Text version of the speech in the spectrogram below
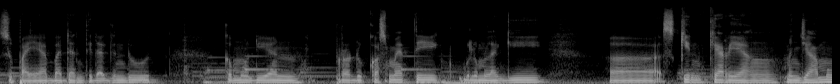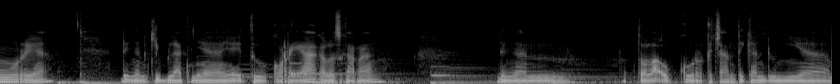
supaya badan tidak gendut kemudian produk kosmetik, belum lagi uh, skincare yang menjamur ya dengan kiblatnya yaitu Korea kalau sekarang dengan tolak ukur kecantikan dunia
